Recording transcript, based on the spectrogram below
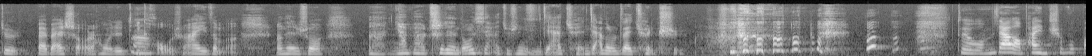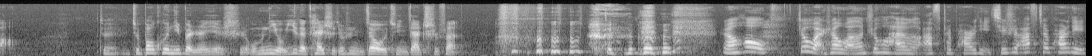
就是摆摆手，然后我就低头，我说阿姨怎么了？然后她就说，嗯，你要不要吃点东西啊？就是你们家全家都是在劝吃。对我们家老怕你吃不饱。对，就包括你本人也是。我们友谊的开始就是你叫我去你家吃饭。对。然后就晚上完了之后还有个 after party，其实 after party。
